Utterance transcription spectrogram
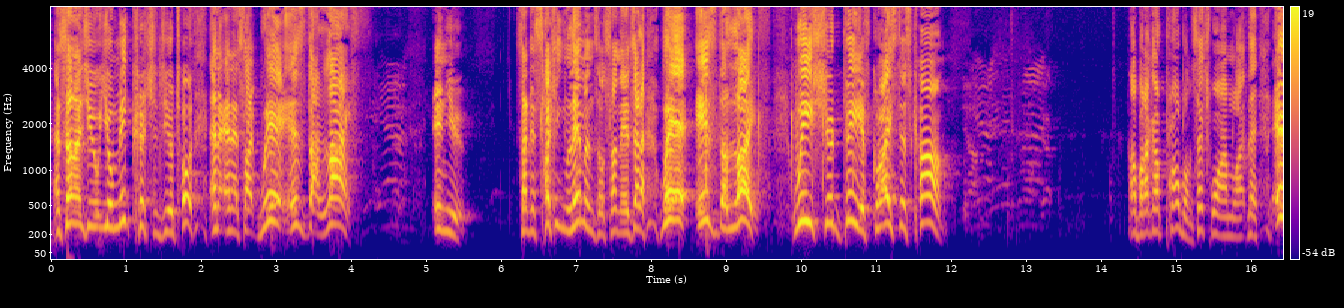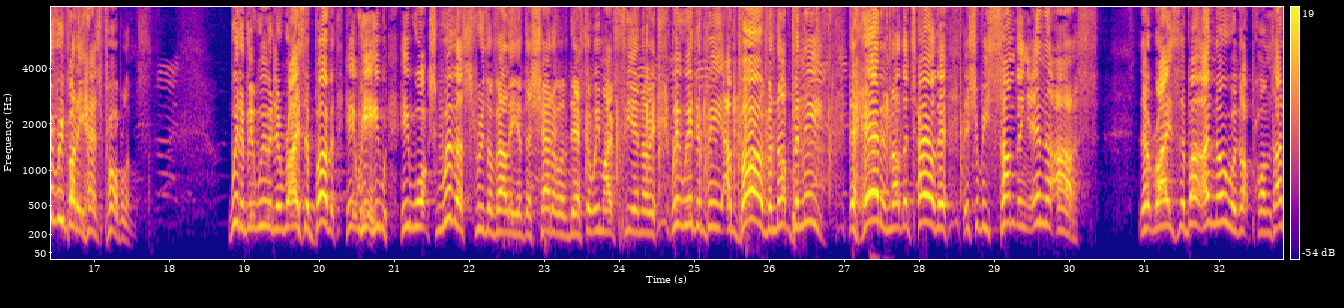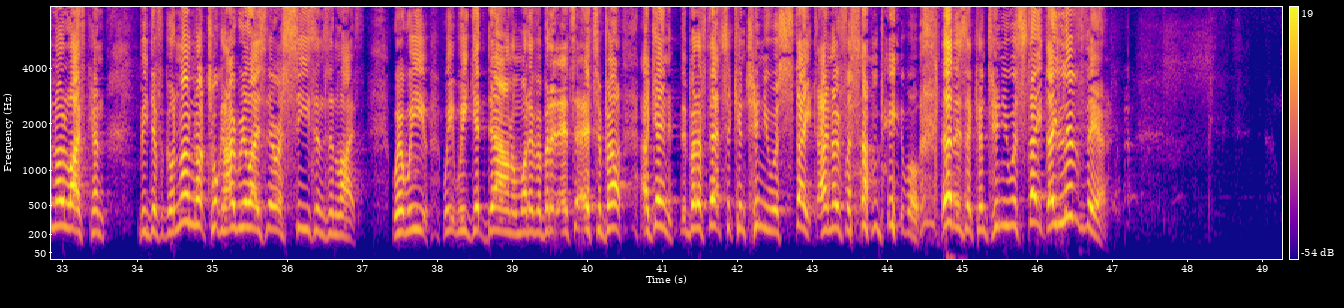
And sometimes you, you'll meet Christians, you're taught, and, and it's like, where is the life in you? It's like they're sucking lemons or something. It's like, where is the life we should be if Christ has come? Oh, but I got problems. That's why I'm like that. Everybody has problems. We're to, be, we were to rise above it. He, he, he walks with us through the valley of the shadow of death that we might fear no. We're, we're to be above and not beneath, the head and not the tail. There, there should be something in us that rises above. I know we've got problems. I know life can be difficult. And I'm not talking, I realize there are seasons in life where we, we, we get down and whatever, but it's, it's about, again, but if that's a continuous state, I know for some people that is a continuous state. They live there.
